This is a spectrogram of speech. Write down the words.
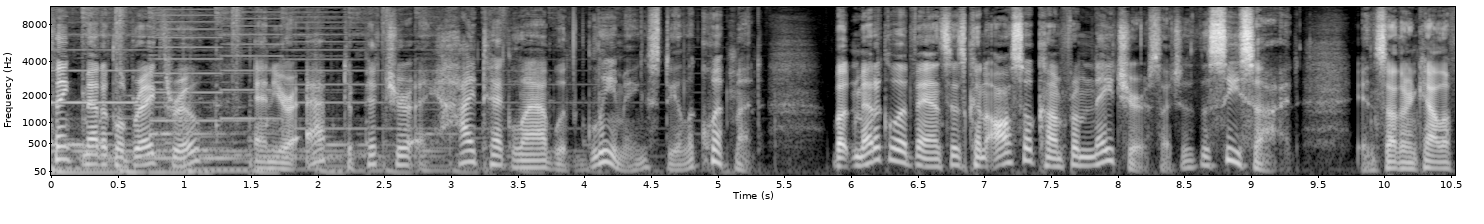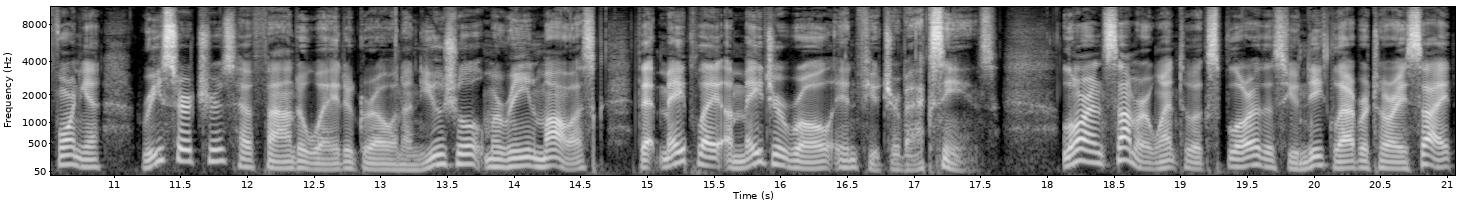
Think medical breakthrough, and you're apt to picture a high tech lab with gleaming steel equipment. But medical advances can also come from nature, such as the seaside. In Southern California, researchers have found a way to grow an unusual marine mollusk that may play a major role in future vaccines. Lauren Sommer went to explore this unique laboratory site.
